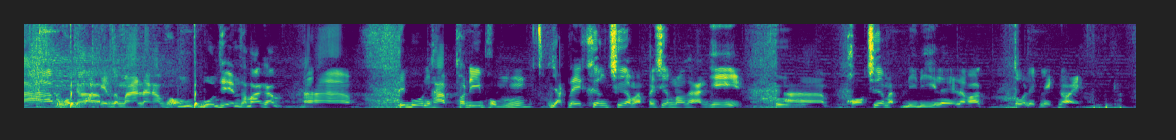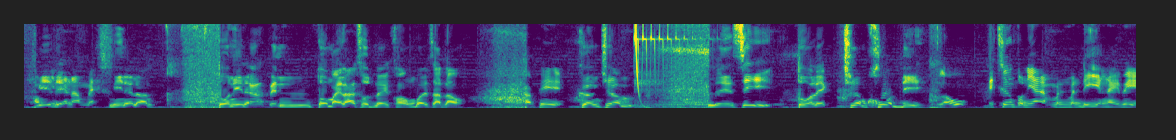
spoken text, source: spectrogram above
สวัสดีครับสผวัมสดีครับเกมสมาร์ทนะครับผมบูนทีเอ็มสมาร์ทครับอ่าพี่บูลครับพอดีผมอยากได้เครื่องเชื่อมอะไปเชื่อมนอกสถานที่อืมอ่าขอเชื่อมแบบดีๆเลย แล้วก็ตัวเล็กๆหน่อยพอมีเด็ดแนะนำไหมมีแน่นอน ตัวนี้นะเป็นตัวใหม่ล่าสุดเลยของบริษัทเรา ครับพี่เครื่องเชื่อมเลซี่ตัวเล็กเชื่อมโคตรดี แล้วไอ้เครื่องตัวเนี้ยมันมันดียังไงพี่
